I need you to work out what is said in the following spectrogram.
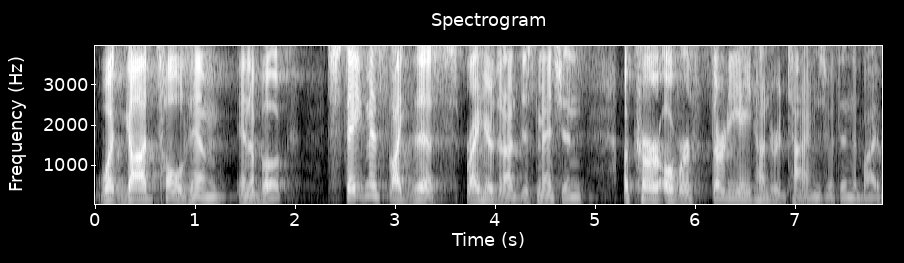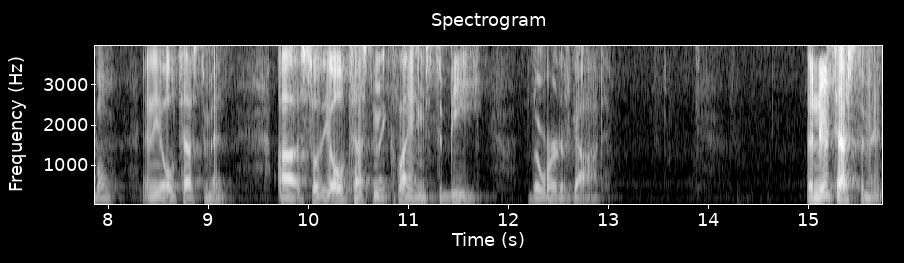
what God told him in a book. Statements like this, right here that I just mentioned, occur over 3,800 times within the Bible in the Old Testament. Uh, so the Old Testament claims to be the Word of God. The New Testament,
